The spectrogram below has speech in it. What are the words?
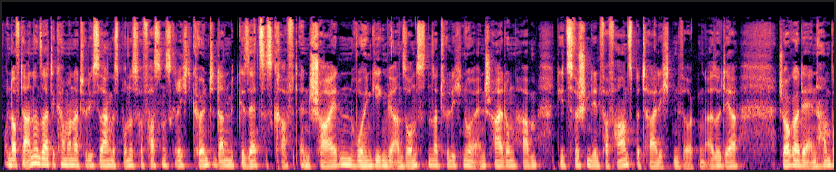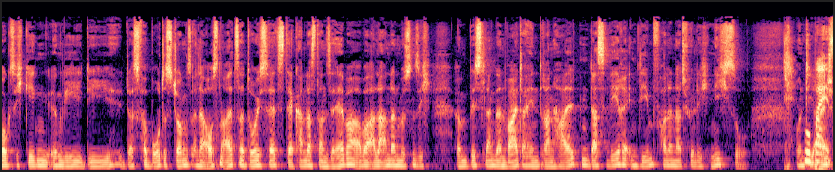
Und auf der anderen Seite kann man natürlich sagen, das Bundesverfassungsgericht könnte dann mit Gesetzeskraft entscheiden, wohingegen wir ansonsten natürlich nur Entscheidungen haben, die zwischen den Verfahrensbeteiligten wirken. Also der Jogger, der in Hamburg sich gegen irgendwie die, das Verbot des Joggens an der Außenalster durchsetzt, der kann das dann selber, aber alle anderen müssen sich ähm, bislang dann weiterhin dran halten. Das wäre in dem Falle natürlich nicht so. Und Wobei es,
